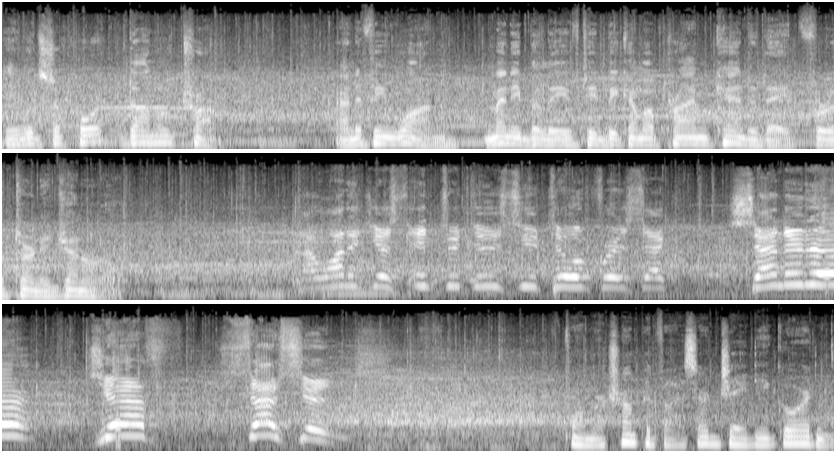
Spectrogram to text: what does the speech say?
He would support Donald Trump, and if he won, many believed he'd become a prime candidate for Attorney General. And I want to just introduce you to him for a sec. Senator Jeff Sessions. Former Trump advisor J.D. Gordon.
